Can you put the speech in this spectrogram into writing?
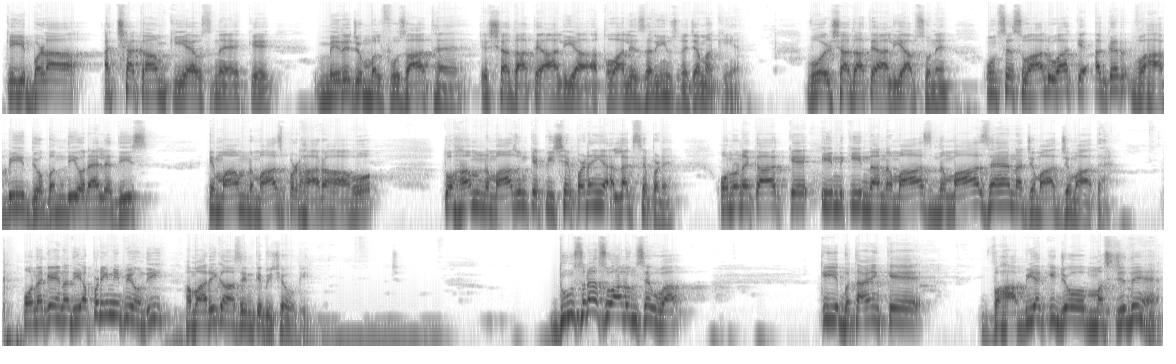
کہ یہ بڑا اچھا کام کیا ہے اس نے کہ میرے جو ملفوظات ہیں، ارشادات عالیہ اقوال زرعی اس نے جمع کی ہیں۔ وہ ارشادات عالیہ آپ سنیں۔ ان سے سوال ہوا کہ اگر وہابی، دیوبندی اور اہل حدیث امام نماز پڑھا رہا ہو، تو ہم نماز ان کے پیچھے پڑھیں یا الگ سے پڑھیں؟ انہوں نے کہا کہ ان کی نہ نماز نماز ہے، نہ جماعت جماعت ہے۔ انہوں نے کہا انہیں دی اپنی نہیں پی ہوندی، ہماری کہاں سے ان کے پیچھے ہوگی؟ دوسرا سوال ان سے ہوا کہ یہ بتائیں کہ وہابیہ کی جو مسجدیں ہیں،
